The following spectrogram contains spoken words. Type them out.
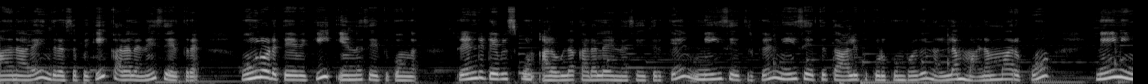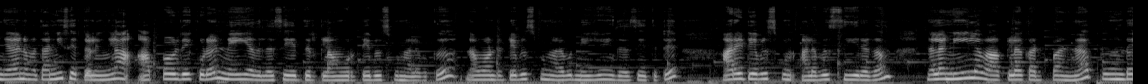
அதனால் இந்த ரெசிபிக்கு கடலெண்ணெய் சேர்க்குறேன். உங்களோட தேவைக்கு எண்ணெய் சேர்த்துக்கோங்க. ரெண்டு டேபிள் ஸ்பூன் அளவில் கடலை எண்ணெய் சேர்த்துருக்கேன். நெய் சேர்த்துருக்கேன். நெய் சேர்த்து தாளிப்பு கொடுக்கும்போது நல்ல மணமாக இருக்கும். நெய் நீங்கள் நம்ம தண்ணி சேர்த்தோம் இல்லைங்களா? அப்பொழுதே கூட நெய் அதில் சேர்த்துருக்கலாம் ஒரு டேபிள் ஸ்பூன் அளவுக்கு. நான் ஒன்றரை டேபிள் ஸ்பூன் அளவு நெய்யும் இதில் சேர்த்துட்டு அரை டேபிள் ஸ்பூன் அளவு சீரகம் நல்லா நீல வாக்கில் கட் பண்ண பூண்டை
